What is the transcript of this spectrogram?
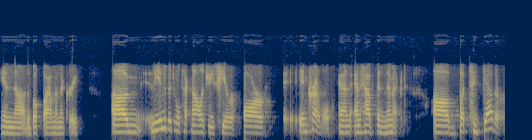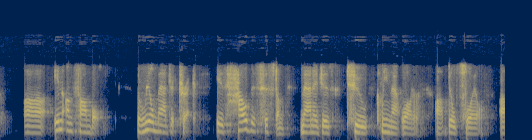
in uh, the book Biomimicry. Um, the individual technologies here are incredible and, and have been mimicked. Uh, but together, uh, in ensemble, the real magic trick is how this system manages to clean that water, uh, build soil, uh,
